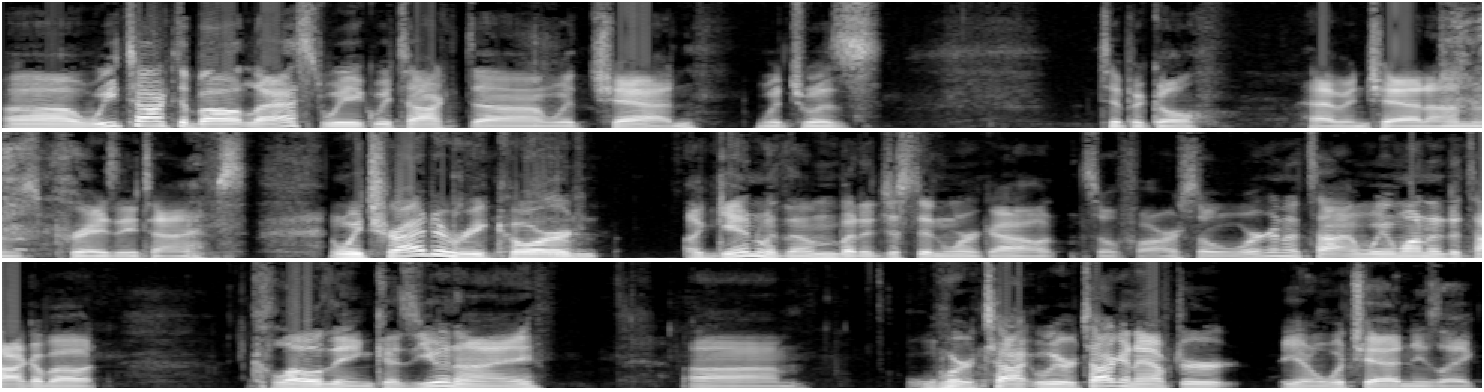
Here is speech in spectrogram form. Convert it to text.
Uh, we talked about last week. We talked uh, with Chad, which was typical having Chad on. It was crazy times, and we tried to record again with him, but it just didn't work out so far. So we're gonna talk, and we wanted to talk about clothing because you and I, um, we're talking. We were talking after you know with Chad, and he's like,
